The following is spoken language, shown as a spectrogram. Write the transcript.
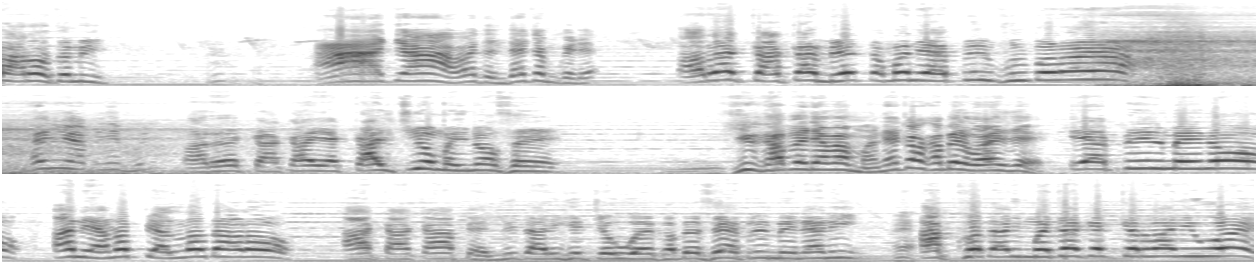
મારો તમે? આ હવે ધંધા ચમ કર્યા? અરે કાકા મેં તમને એપ્રિલ ફૂલ બનાયા? અરે કાકા એ કાલચીયો મહિનો છે. શું ખબર છે? હવે મને તો ખબર હોય છે. એપ્રિલ મહિનો અને એનો પહેલો દાડો. આ કાકા પહેલી તારીખે કેવું હોય ખબર છે એપ્રિલ મહિનાની? આખો દાડી મજાક જ કરવાની હોય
